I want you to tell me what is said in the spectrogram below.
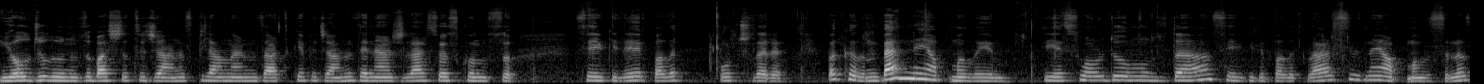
yolculuğunuzu başlatacağınız, planlarınızı artık yapacağınız enerjiler söz konusu. Sevgili balık burçları. Bakalım ben ne yapmalıyım diye sorduğumuzda sevgili balıklar siz ne yapmalısınız?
